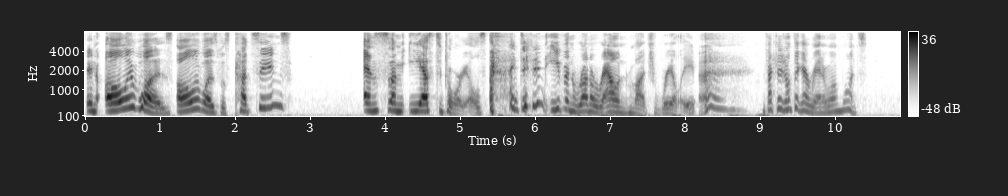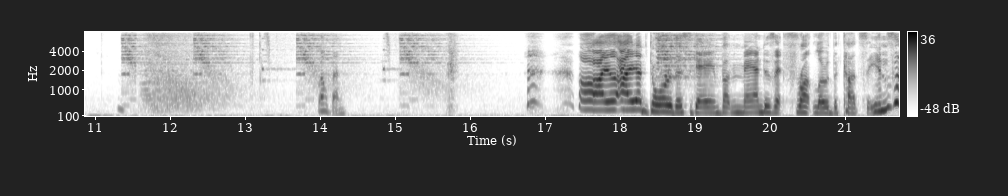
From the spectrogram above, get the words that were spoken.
And all it was, all it was was cutscenes and some ES tutorials. I didn't even run around much, really. In fact, I don't think I ran around once. Well then. Oh, I, I adore this game, but man, does it front load the cutscenes.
